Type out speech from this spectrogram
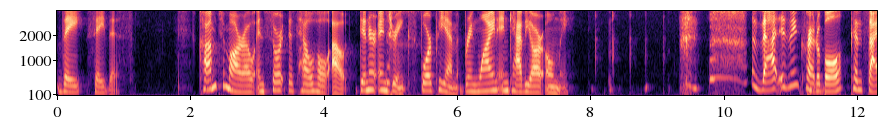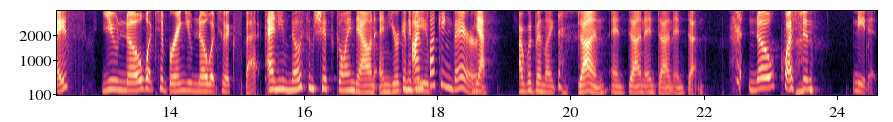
they say this. Come tomorrow and sort this hellhole out. Dinner and drinks 4 p.m bring wine and caviar only That is incredible. Concise. You know what to bring, you know what to expect. and you know some shit's going down and you're gonna be I'm fucking there. Yes. I would have been like, done and done and done and done. No questions needed.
